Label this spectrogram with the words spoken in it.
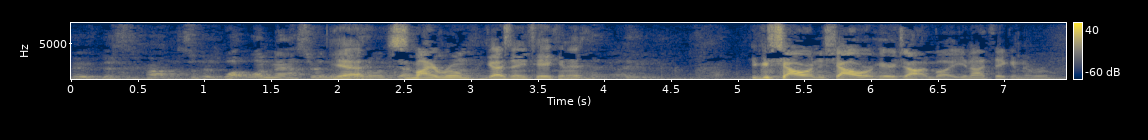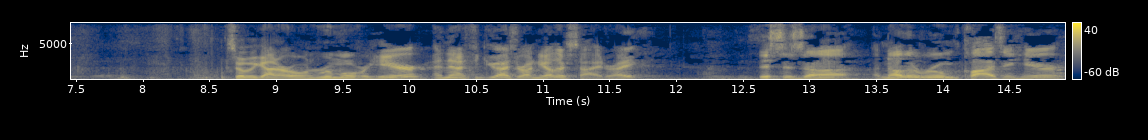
Dude, this is probably so. There's what one master and then the other Yeah, one's this is my room. You guys ain't taking it. You can shower in the shower here, John, but you're not taking the room. So we got our own room over here, and then I think you guys are on the other side, right? This is uh, another room closet here.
